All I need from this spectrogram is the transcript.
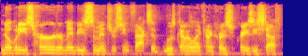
nobody's heard, or maybe some interesting facts that was kind of like kind of crazy, crazy stuff?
